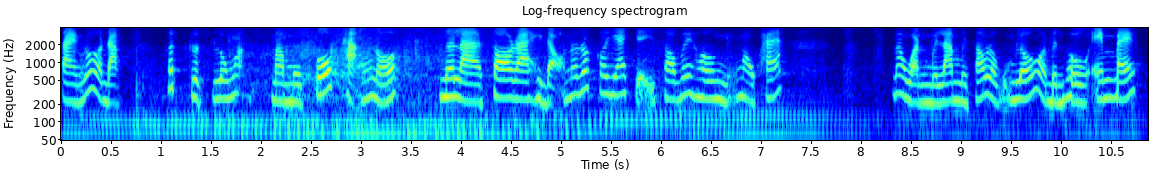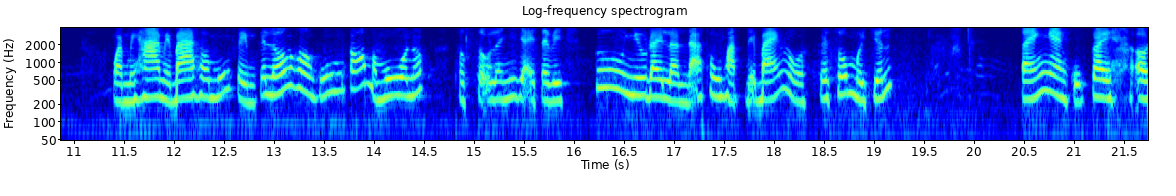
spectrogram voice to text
Tàn rất là đặc hít rịch luôn á. Mà một cốt thẳng nữa. Nên là so ra thì đỏ nó rất có giá trị so với hơn những màu khác. Nó hoành 15 16 là cũng lớn rồi bình thường em bán. Hoành 12 13 thôi muốn tìm cái lớn hơn cũng không có mà mua nữa. Thực sự là như vậy tại vì cứ như đây là đã thu hoạch để bán rồi cây số 19 tán ngang của cây ờ,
